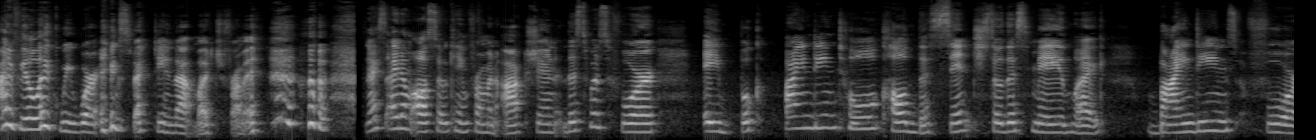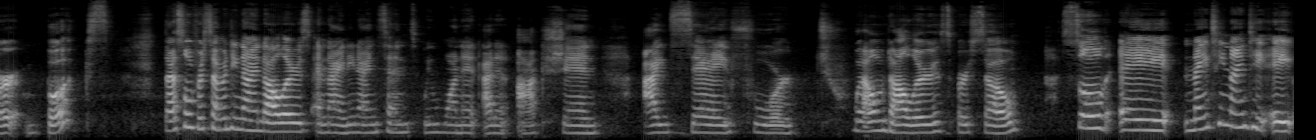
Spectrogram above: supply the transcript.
I feel like we weren't expecting that much from it. Next item also came from an auction. This was for a book binding tool called the Cinch. So this made like bindings for books. That sold for $79.99. We won it at an auction, I'd say for $12 or so. Sold a 1998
